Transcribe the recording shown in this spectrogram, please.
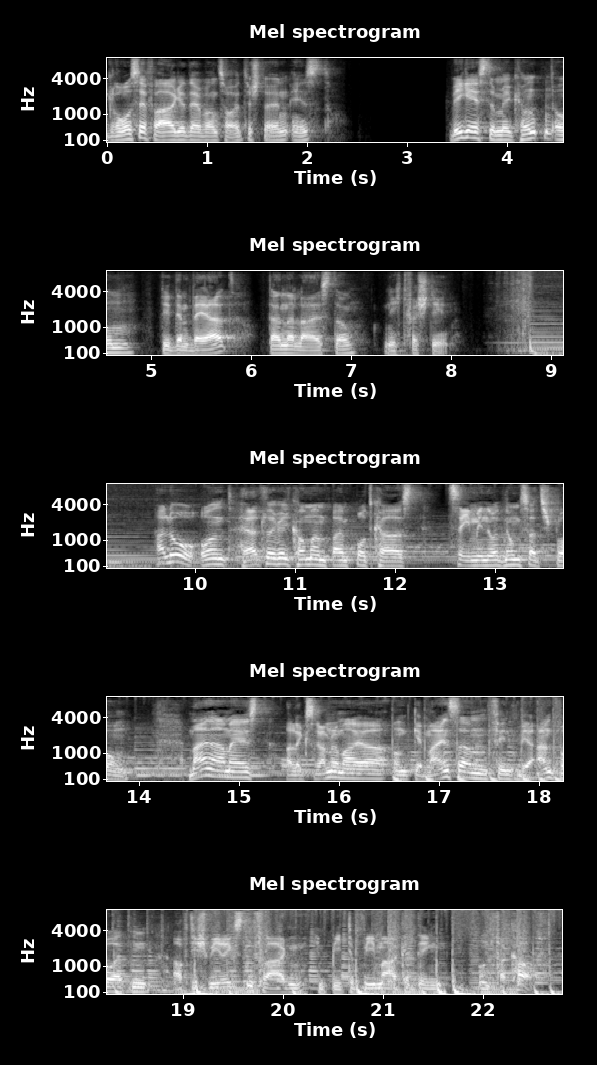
Die große Frage, die wir uns heute stellen, ist, wie gehst du mit Kunden um, die den Wert deiner Leistung nicht verstehen? Hallo und herzlich willkommen beim Podcast 10 Minuten Umsatzsprung. Mein Name ist Alex Rammelmeier und gemeinsam finden wir Antworten auf die schwierigsten Fragen im B2B-Marketing und Verkauf.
